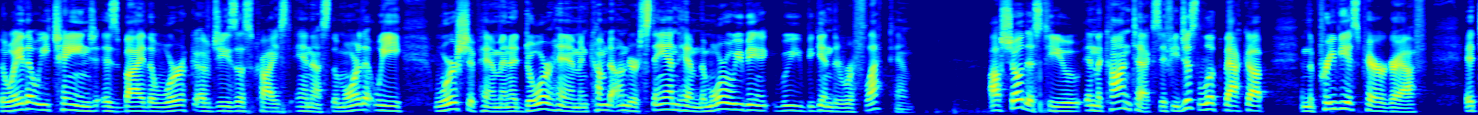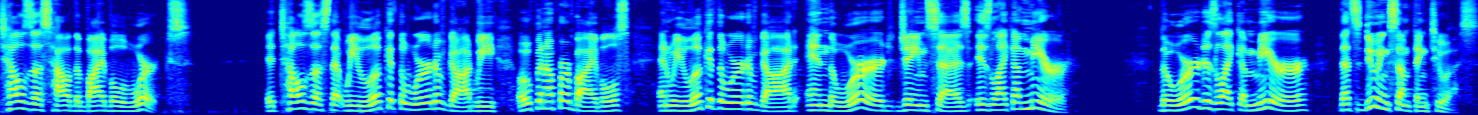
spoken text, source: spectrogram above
The way that we change is by the work of Jesus Christ in us. The more that we worship Him and adore Him and come to understand Him, the more we, be, we begin to reflect Him. I'll show this to you in the context. If you just look back up in the previous paragraph, it tells us how the Bible works. It tells us that we look at the Word of God, we open up our Bibles, and we look at the Word of God, and the Word, James says, is like a mirror. The Word is like a mirror that's doing something to us.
